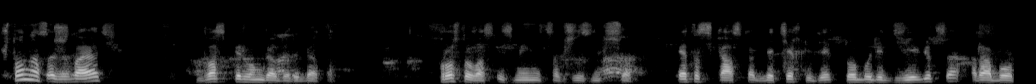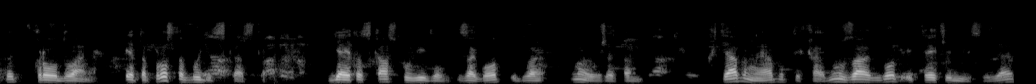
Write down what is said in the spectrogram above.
Что нас ожидает в 2021 году, ребята. Просто у вас изменится в жизни все. Это сказка для тех людей, кто будет двигаться, работать в Кроудване. Это просто будет сказка. Я эту сказку видел за год и два, ну, уже там октябрь, ноябрь, декабрь. Ну, за год и третий месяц, да.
